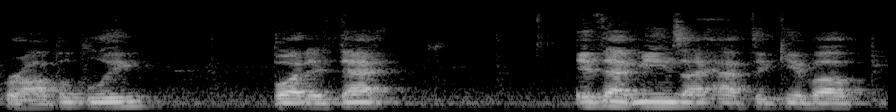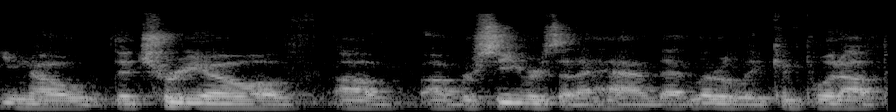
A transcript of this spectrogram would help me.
Probably, but if that if that means I have to give up, you know, the trio of, of, of receivers that I have that literally can put up,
